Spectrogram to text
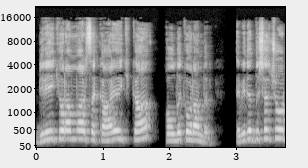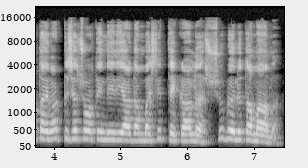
1'e 2 oran varsa K'ya 2K koldaki orandır. E bir de dış açı ortay var. Dış açı ortayın dediği yerden başlayıp tekrarlı. Şu bölü tamamı.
